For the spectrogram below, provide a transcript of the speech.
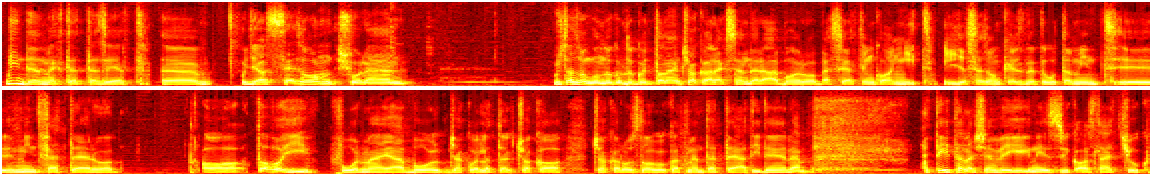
Mindent megtett ezért. Ugye a szezon során most azon gondolkodok, hogy talán csak Alexander Albonról beszéltünk annyit, így a szezon kezdet óta, mint, mint Fetterről. A tavalyi formájából gyakorlatilag csak a, csak a rossz dolgokat mentette át idénre. Ha tételesen végignézzük, azt látjuk,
